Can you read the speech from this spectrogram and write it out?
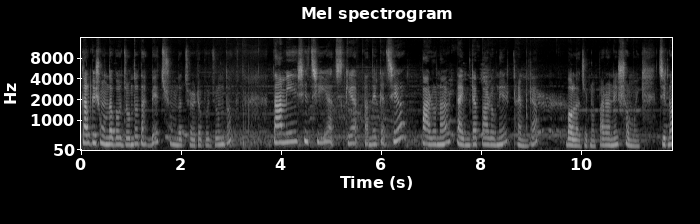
কালকে সন্ধ্যা পর্যন্ত থাকবে, সন্ধ্যা ছয়টা পর্যন্ত। তা আমি এসেছি আজকে আপনাদের কাছে পারনার টাইমটা পারনের টাইমটা বলার জন্য পারনের সময়, যেটা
